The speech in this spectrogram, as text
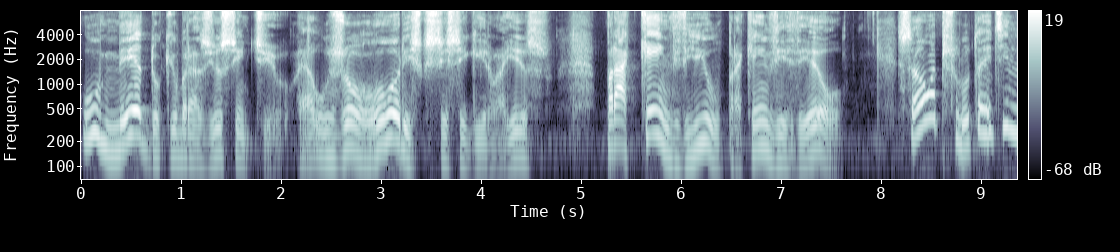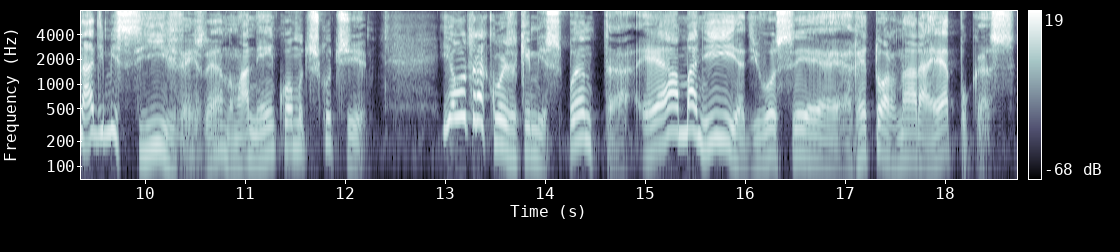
O medo que o Brasil sentiu, né, os horrores que se seguiram a isso, para quem viu, para quem viveu, são absolutamente inadmissíveis, né? não há nem como discutir. E outra coisa que me espanta é a mania de você retornar a épocas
